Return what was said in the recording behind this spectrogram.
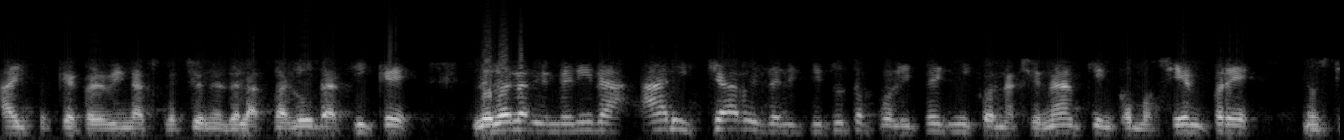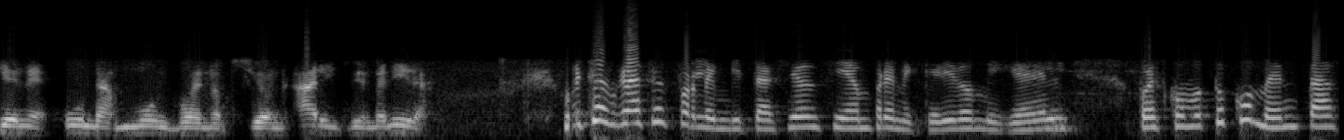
hay que prevenir las cuestiones de la salud. Así que le doy la bienvenida a Ari Chávez del Instituto Politécnico Nacional, quien como siempre nos tiene una muy buena opción. Ari, bienvenida. Muchas gracias por la invitación siempre, mi querido Miguel. Pues como tú comentas,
